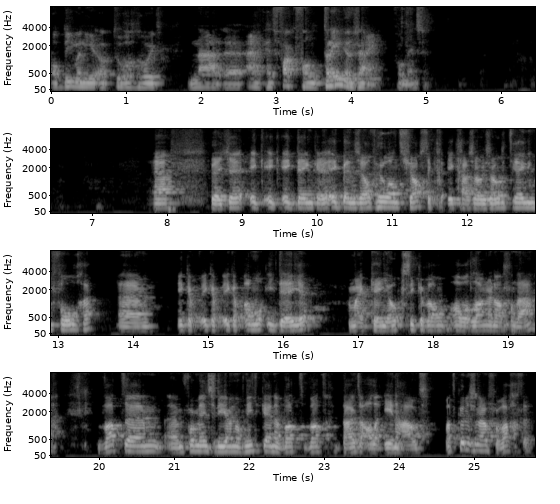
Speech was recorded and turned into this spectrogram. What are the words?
op die manier ook toegegroeid naar eigenlijk het vak van trainer zijn voor mensen. Ja, Weet je, ik, ik, ik denk, eh, ik ben zelf heel enthousiast. Ik, ik ga sowieso de training volgen. Ehm, ik, heb, ik, heb, ik heb allemaal ideeën. Maar ik ken je ook stiekem wel al wat langer dan vandaag. Wat um, um, voor mensen die jou nog niet kennen, wat, wat buiten alle inhoud, wat kunnen ze nou verwachten?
